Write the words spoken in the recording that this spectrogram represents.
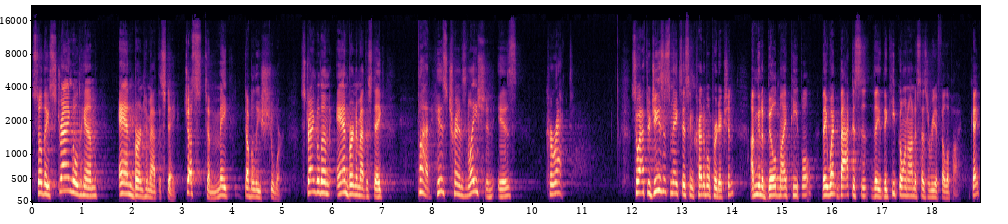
so they strangled him and burned him at the stake, just to make doubly sure. Strangled him and burned him at the stake, but his translation is correct. So after Jesus makes this incredible prediction, I'm going to build my people, they went back to, they, they keep going on to Caesarea Philippi. Okay?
